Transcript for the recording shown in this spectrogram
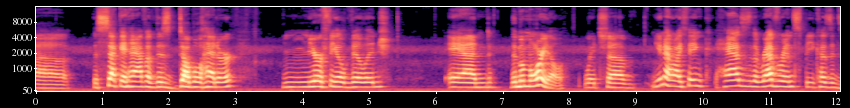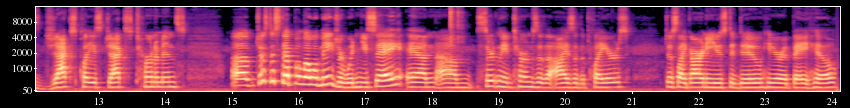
uh, the second half of this doubleheader. Muirfield Village, and the memorial, which, uh, you know, I think has the reverence because it's Jack's place, Jack's tournaments. Uh, just a step below a major, wouldn't you say? And um, certainly in terms of the eyes of the players, just like Arnie used to do here at Bay Hill.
